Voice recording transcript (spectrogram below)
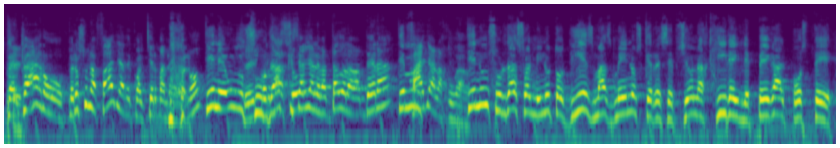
Pero Sí. claro, pero es una falla de cualquier manera, ¿no? Tiene un Por más que se haya levantado la bandera, Tiene un- falla la jugada. Tiene un zurdazo al minuto 10 más menos que recepciona, gira y le pega al poste,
